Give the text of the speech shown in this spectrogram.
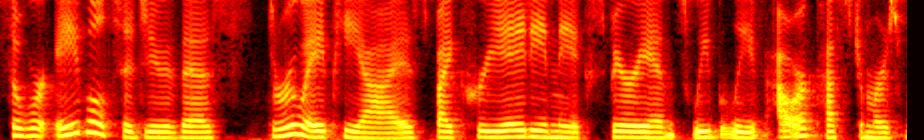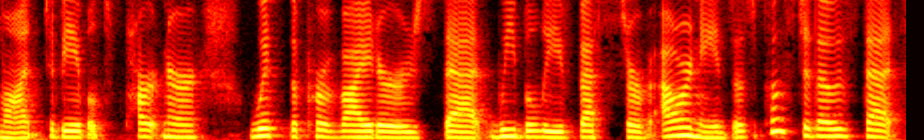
So we're able to do this through APIs by creating the experience we believe our customers want to be able to partner with the providers that we believe best serve our needs, as opposed to those that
